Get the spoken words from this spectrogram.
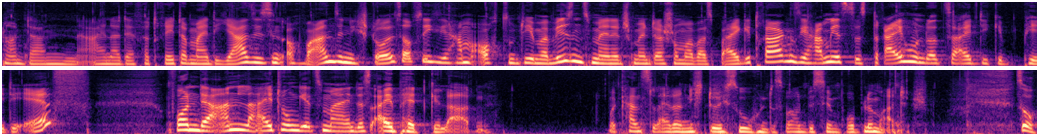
Und dann einer der Vertreter meinte, ja, Sie sind auch wahnsinnig stolz auf sich. Sie haben auch zum Thema Wissensmanagement da schon mal was beigetragen. Sie haben jetzt das 300-seitige PDF von der Anleitung jetzt mal in das iPad geladen. Man kann es leider nicht durchsuchen, das war ein bisschen problematisch. So,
